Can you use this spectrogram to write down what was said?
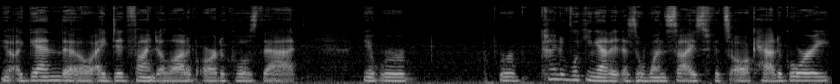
you know, again, though, I did find a lot of articles that, you know, were we're kind of looking at it as a one size fits all category.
